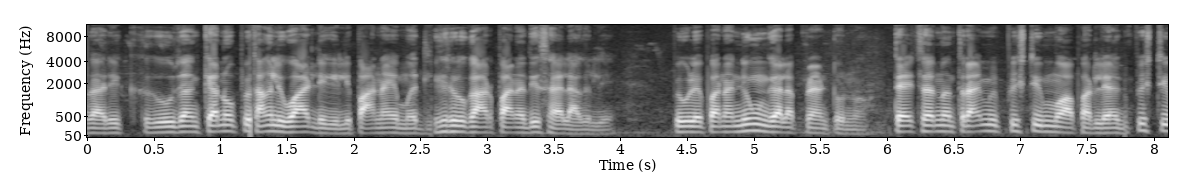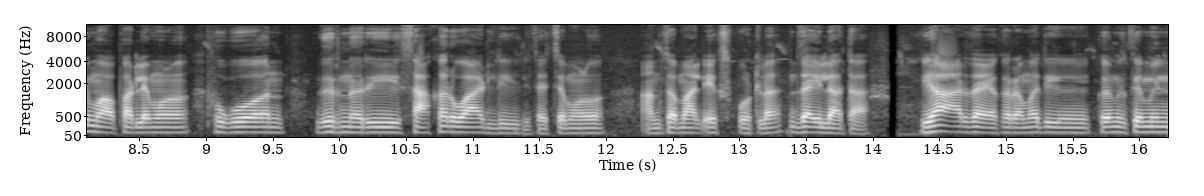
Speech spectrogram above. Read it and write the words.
झाली उजान कॅनोपी चांगली वाढली गेली पानामधली हिरवीगार पानं दिसायला लागली. पिवळेपणा निघून गेला प्लांटोनं. त्याच्यानंतर आम्ही पिस्टीम वापरल्या पिस्टीम वापरल्यामुळं फुगवण गिरनरी साखर वाढली. त्याच्यामुळं आमचा माल एक्सपोर्टला जाईल आता. ह्या अर्धा एकरामध्ये कमीत कमी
